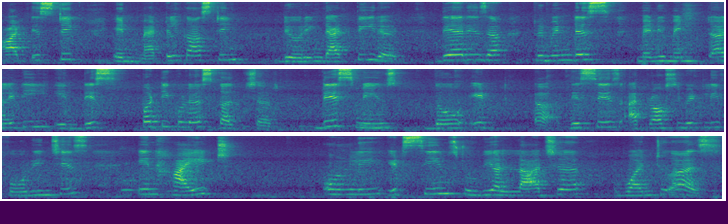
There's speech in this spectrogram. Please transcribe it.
artistic in metal casting during that period. There is a tremendous monumentality in this particular sculpture. This means though it uh, this is approximately 4 inches in height only it seems to be a larger one to us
